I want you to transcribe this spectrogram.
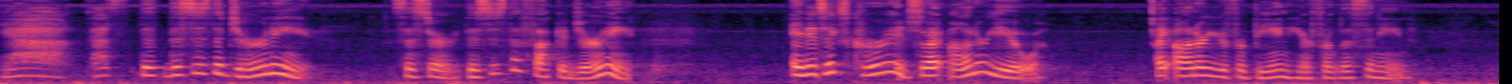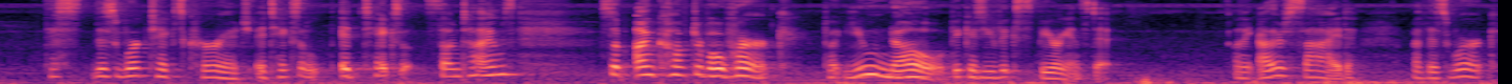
Yeah, that's the, this is the journey, sister. This is the fucking journey. And it takes courage. So I honor you. I honor you for being here, for listening this this work takes courage. It takes a it takes sometimes some uncomfortable work, but you know because you've experienced it. On the other side of this work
